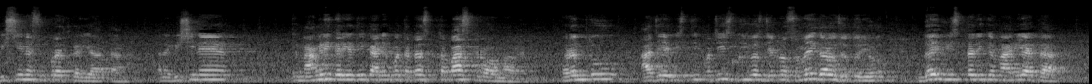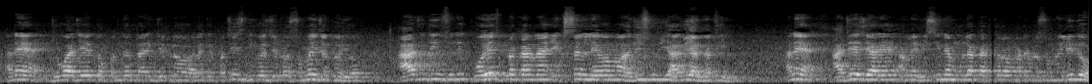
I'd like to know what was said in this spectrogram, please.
વીસીને સુપ્રત કર્યા હતા. અને વીસીને એ માંગણી કરી હતી કે આની પર તટસ્થ તપાસ કરવામાં આવે. પરંતુ આજે વીસથી પચીસ દિવસ જેટલો સમયગાળો જતો રહ્યો, ગઈ વીસ તારીખે માર્યા હતા અને જોવા જઈએ તો પંદર તારીખ જેટલો, એટલે કે પચીસ દિવસ જેટલો સમય જતો રહ્યો, આજ દિન સુધી કોઈ જ પ્રકારના એક્શન લેવામાં હજી સુધી આવ્યા નથી. અને આજે જ્યારે અમે વીસીને મુલાકાત કરવા માટેનો સમય લીધો,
